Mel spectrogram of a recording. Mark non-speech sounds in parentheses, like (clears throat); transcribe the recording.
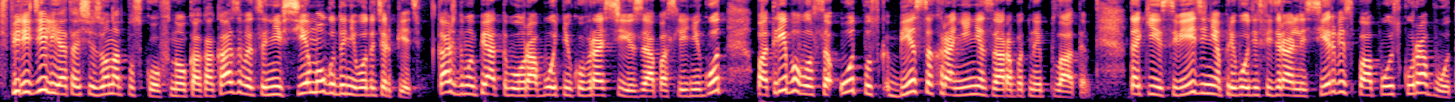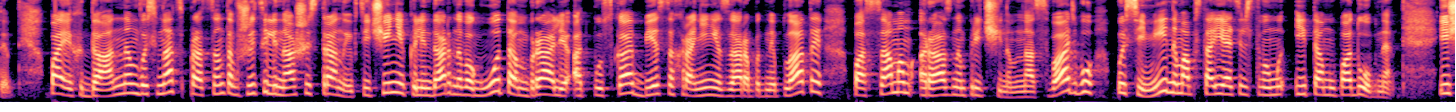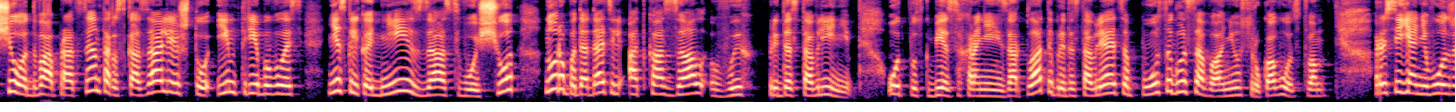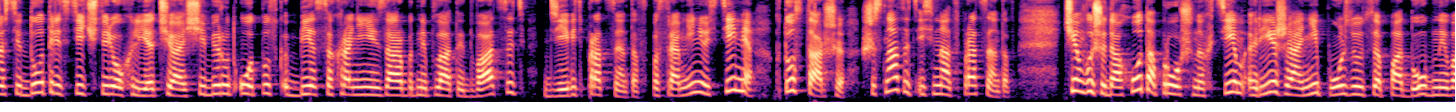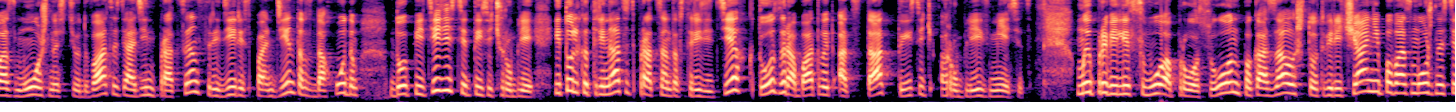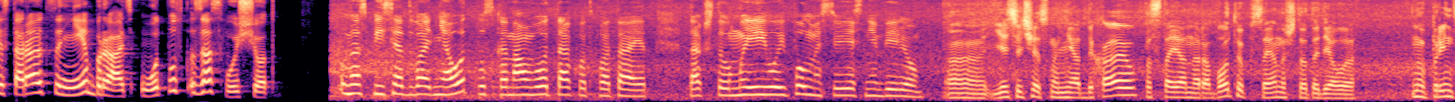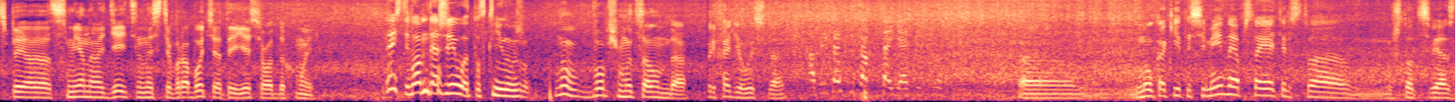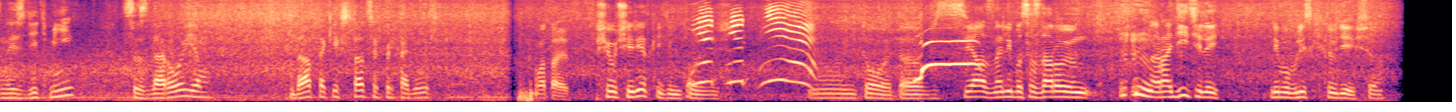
Впереди лето, сезон отпусков, но, как оказывается, не все могут до него дотерпеть. Каждому пятому работнику в России за последний год потребовался отпуск без сохранения заработной платы. Такие сведения приводит Федеральный сервис по поиску работы. По их данным, 18% жителей нашей страны в течение календарного года брали отпуска без сохранения заработной платы по самым разным причинам – на свадьбу, по семейным обстоятельствам и тому подобное. Еще 2% процента рассказали, что им требовалось несколько дней за свой счет, но работодатель отказал в их предоставлении. Отпуск без сохранения зарплаты предоставляется по согласованию с руководством. Россияне в возрасте до 34 лет чаще берут отпуск без сохранения заработной платы 29%, по сравнению с теми, кто старше 16 и 17%. Чем выше доход опрошенных, тем реже они пользуются подобной возможностью. 21% среди респондентов с доходом до 50 тысяч рублей и только 13% среди тех, кто зарабатывает от от 100 тысяч рублей в месяц. Мы провели свой опрос, он показал, что тверичане по возможности стараются не брать отпуск за свой счет. У нас 52 дня отпуска, нам вот так вот хватает. Так что мы его и полностью весь не берем. А, если честно, не отдыхаю, постоянно работаю, постоянно что-то делаю. Ну, в принципе, смена деятельности в работе – это и есть отдых мой. То есть вам даже и отпуск не нужен? Ну, в общем и целом, да. Приходилось, да. А при каких обстоятельствах? Э, ну, какие-то семейные обстоятельства, что-то связанное с детьми, со здоровьем. Да, в таких ситуациях приходилось. Хватает. Вообще очень редко этим пользуюсь. Нет, нет, нет! Ну, и то, это связано либо со здоровьем (clears throat) родителей, либо близких людей, все.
